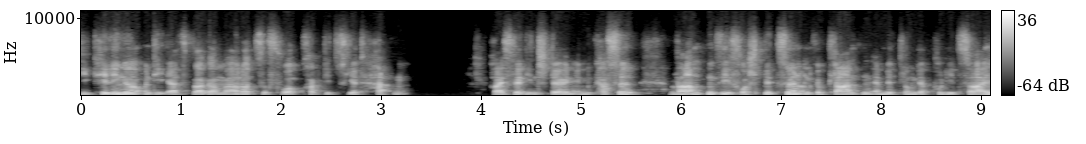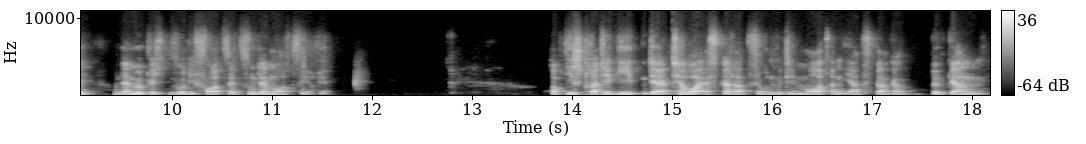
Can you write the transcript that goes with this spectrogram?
die Killinger und die Erzberger Mörder zuvor praktiziert hatten. Reichswehrdienststellen in Kassel warnten sie vor Spitzeln und geplanten Ermittlungen der Polizei und ermöglichten so die Fortsetzung der Mordserie. Ob die Strategie der Terroreskalation mit dem Mord an Erzberger begann,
